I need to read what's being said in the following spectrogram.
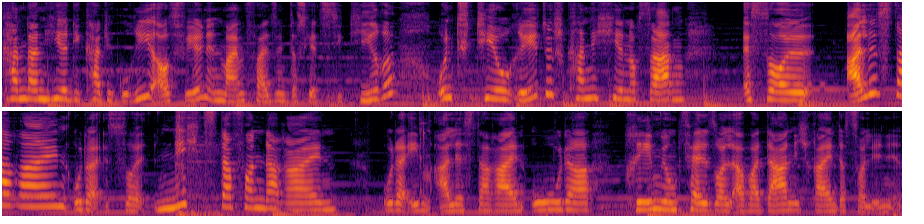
kann dann hier die Kategorie auswählen. In meinem Fall sind das jetzt die Tiere. Und theoretisch kann ich hier noch sagen, es soll alles da rein oder es soll nichts davon da rein oder eben alles da rein oder Premiumfell soll aber da nicht rein, das soll in eine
